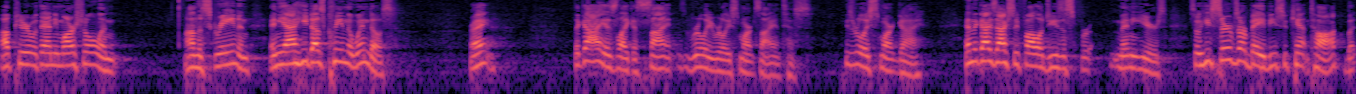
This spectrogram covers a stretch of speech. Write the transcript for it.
up here with Andy Marshall and on the screen, and, and yeah, he does clean the windows, right? The guy is like a sci- really, really smart scientist. He's a really smart guy. And the guy's actually followed Jesus for many years. So he serves our babies who can't talk, but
